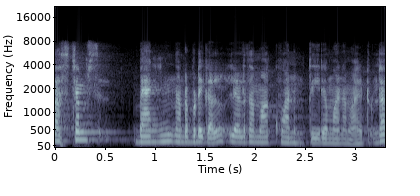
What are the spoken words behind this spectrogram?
കസ്റ്റംസ് ബാങ്കിംഗ് നടപടികൾ ലളിതമാക്കുവാനും തീരുമാനമായിട്ടുണ്ട്.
